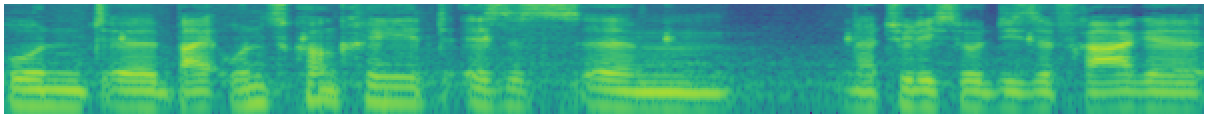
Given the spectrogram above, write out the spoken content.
Und äh, bei uns konkret ist es ähm, natürlich so diese Frage,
